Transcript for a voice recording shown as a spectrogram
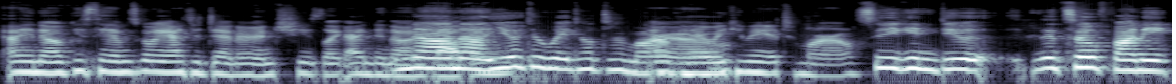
And I know because Sam's going out to dinner and she's like, I didn't know. No, no, you have to wait till tomorrow. Okay, we can make it tomorrow. So you can do it. It's so funny.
